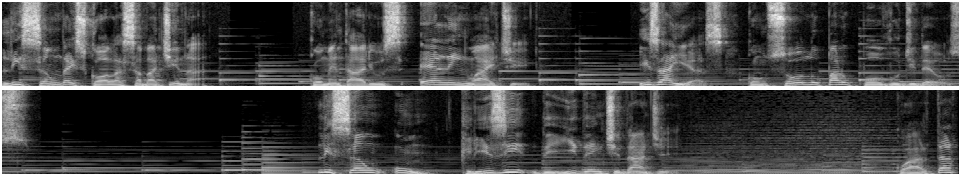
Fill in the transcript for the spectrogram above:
Lição da Escola Sabatina. Comentários Ellen White. Isaías, consolo para o povo de Deus. Lição 1: Crise de identidade. Quarta,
